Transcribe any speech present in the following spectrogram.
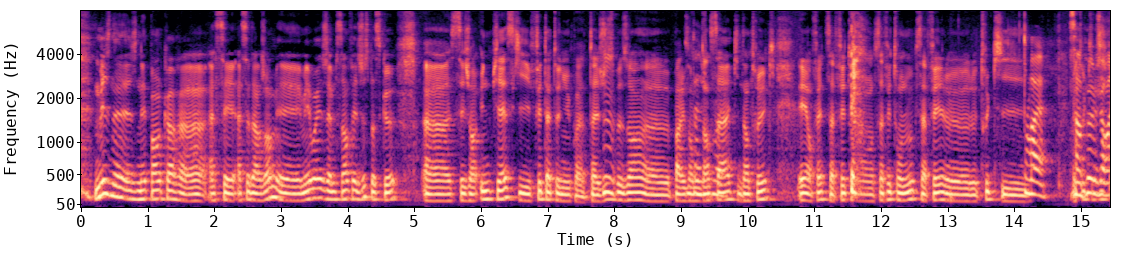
mais je n'ai- pas encore euh, assez, assez d'argent. Mais, mais ouais, j'aime ça en fait, juste parce que euh, c'est genre une pièce qui fait ta tenue. quoi. T'as juste Mm. besoin, par exemple, d'un sac, d'un truc. Et en fait, ça fait ton, ça fait ton look, ça fait le, le truc qui. Ouais. C'est un peu genre,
